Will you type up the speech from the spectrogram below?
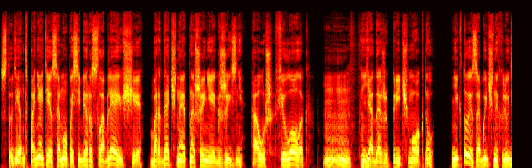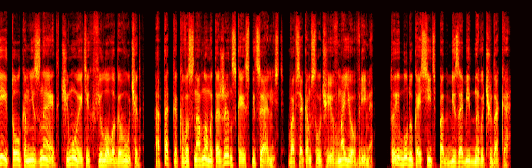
Студент — понятие само по себе расслабляющее, бардачное отношение к жизни. А уж филолог... М -м, я даже причмокнул. Никто из обычных людей толком не знает, чему этих филологов учат, а так как в основном это женская специальность, во всяком случае в мое время, то и буду косить под безобидного чудака.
